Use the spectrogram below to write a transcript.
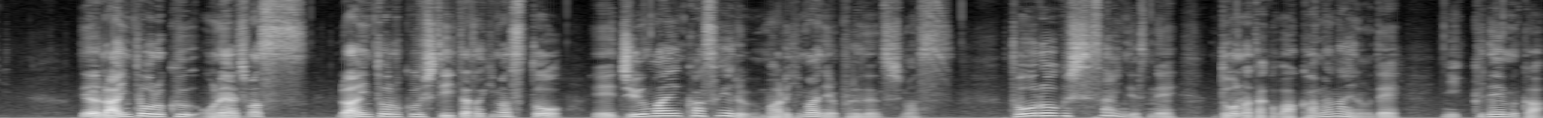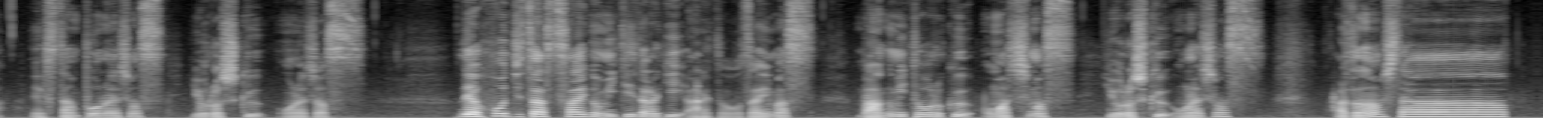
では、LINE 登録お願いします。LINE 登録していただきますと、えー10万円稼げるマル秘マニアをプレゼントします。登録した際にですね、どなたかわからないので、ニックネームかえスタンプお願いします。よろしくお願いします。では本日は最後見ていただきありがとうございます。番組登録お待ちします。よろしくお願いします。ありがとうございました。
